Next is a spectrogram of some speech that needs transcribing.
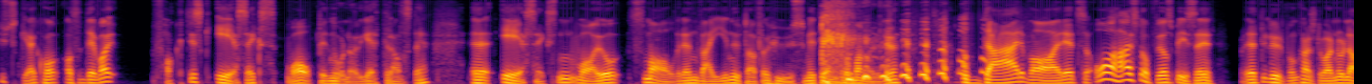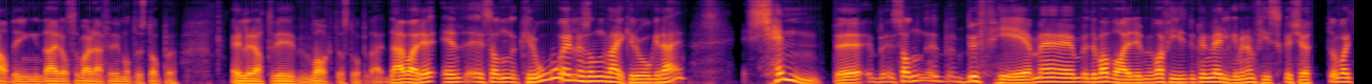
husker jeg kom Altså, det var faktisk E6 var oppe i Nord-Norge et eller annet sted. Uh, E6-en var jo smalere enn veien utafor huset mitt hjemme på Manglerud. og der var et så- Å, her stopper vi og spiser. Jeg lurer på om kanskje det var noe lading der også, var derfor vi måtte stoppe. Eller at vi valgte å stoppe der. Der var det en, en sånn kro, eller sånn veikro-greier. Kjempe Sånn buffé med Det var varm, var fisk, du kunne velge mellom fisk og kjøtt, og var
